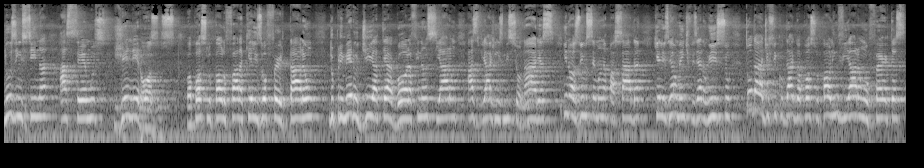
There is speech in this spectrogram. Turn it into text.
nos ensina a sermos generosos. O apóstolo Paulo fala que eles ofertaram do primeiro dia até agora, financiaram as viagens missionárias, e nós vimos semana passada que eles realmente fizeram isso. Toda a dificuldade do apóstolo Paulo enviaram ofertas,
